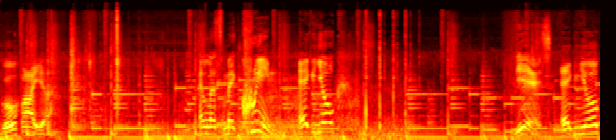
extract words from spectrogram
go Fire. And let's make cream. Egg yolk. Yes, egg yolk.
